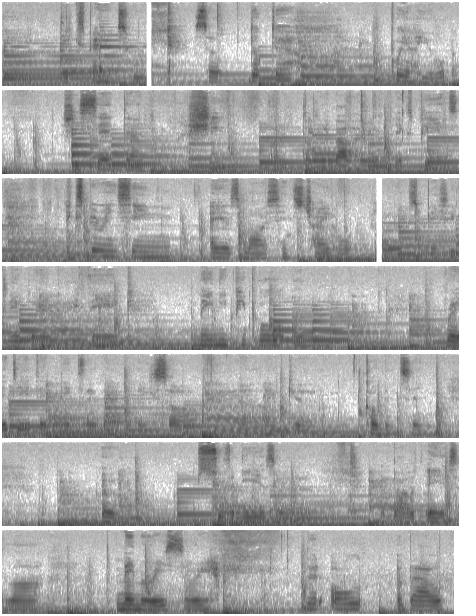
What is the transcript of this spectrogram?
the experience. Who, so Dr. Poerio, she said that she, or talking about her experience, experiencing ASMR since childhood. It's basically when I think many people on Reddit and things like that that I saw uh, like uh, comments and um, souvenirs uh, about ASMR memories. Sorry, that all about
